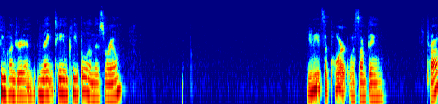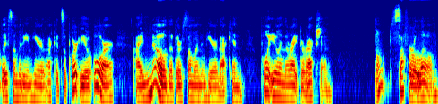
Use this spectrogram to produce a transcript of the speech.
219 people in this room. You need support with something, probably somebody in here that could support you, or I know that there's someone in here that can point you in the right direction. Don't suffer alone.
